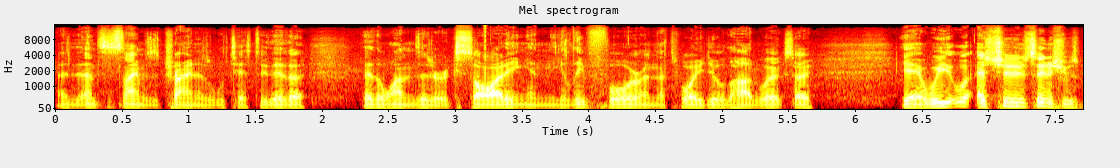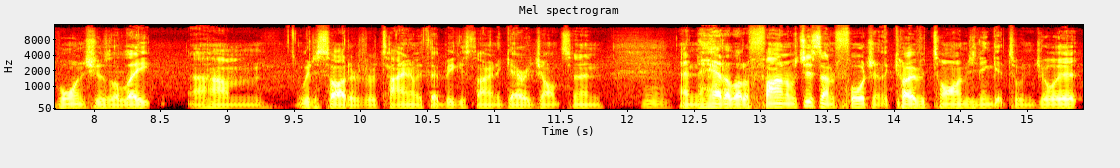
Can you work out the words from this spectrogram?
and, and it's the same as the trainers will test you. They're the they're the ones that are exciting and you live for, and that's why you do all the hard work. So, yeah, we as soon as soon as she was born, she was elite. Um, we decided to retain her with our biggest owner, Gary Johnson, and and had a lot of fun. It was just unfortunate the COVID times; you didn't get to enjoy it.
